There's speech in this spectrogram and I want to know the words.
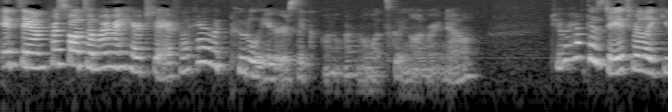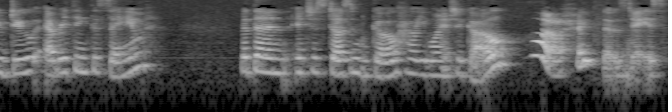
it's Sam. First of all, don't mind my hair today. I feel like I have like poodle ears. Like, I don't, I don't know what's going on right now. Do you ever have those days where like you do everything the same, but then it just doesn't go how you want it to go? Oh, I hate those days.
